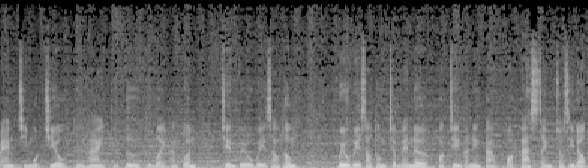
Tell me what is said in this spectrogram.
FM 91 chiều thứ hai, thứ tư, thứ bảy hàng tuần trên VOV Giao thông, vovgiao thông.vn hoặc trên các nền tảng podcast dành cho di động.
